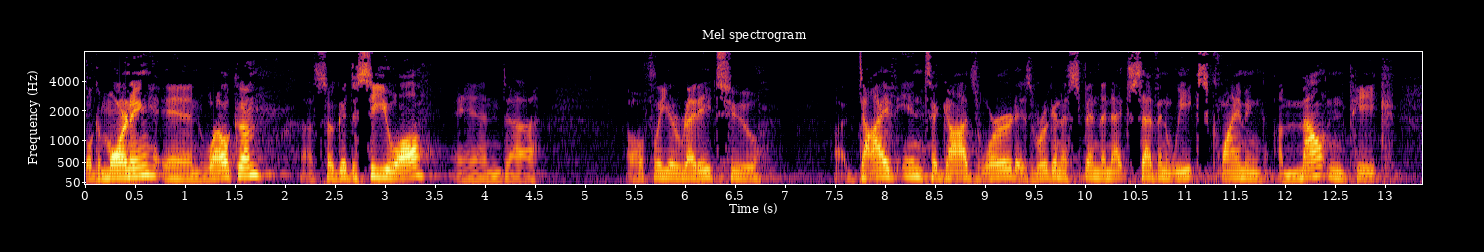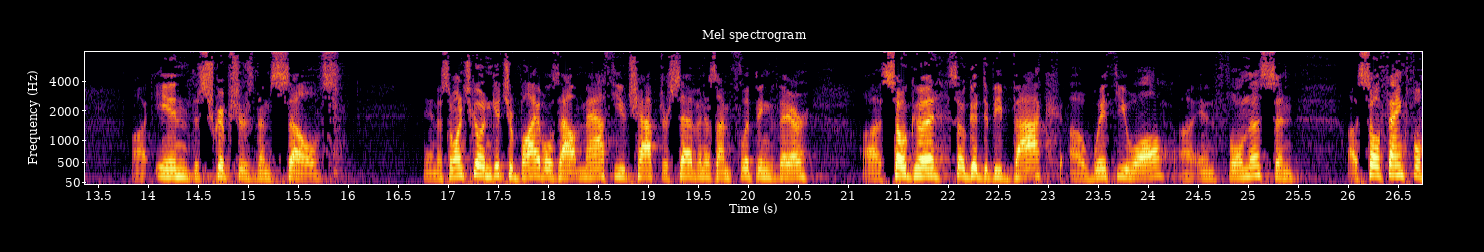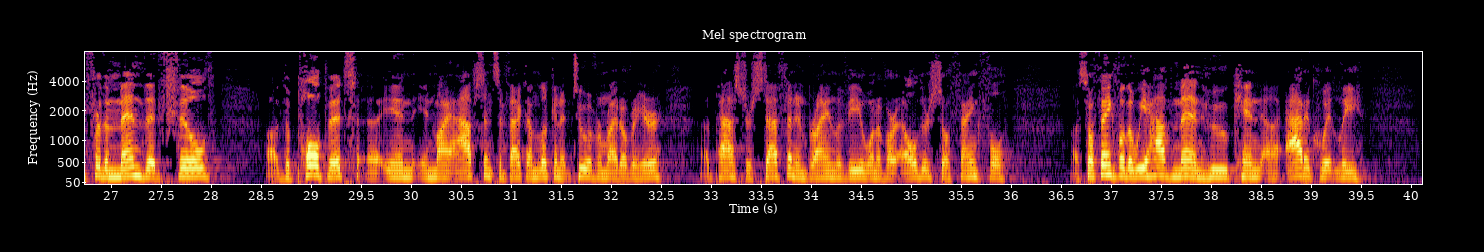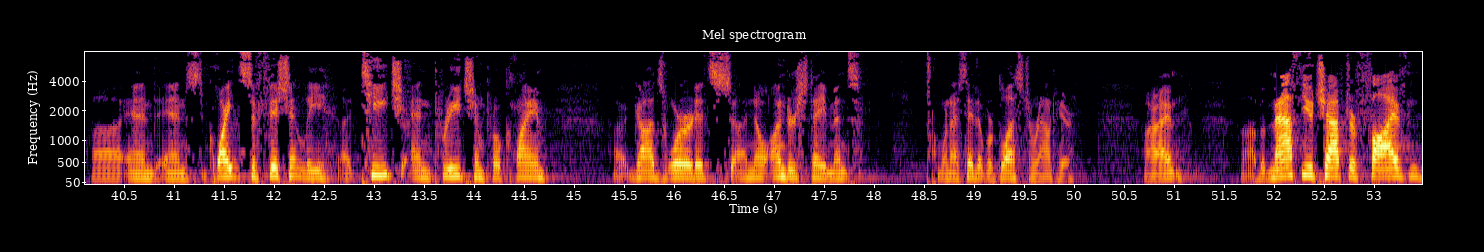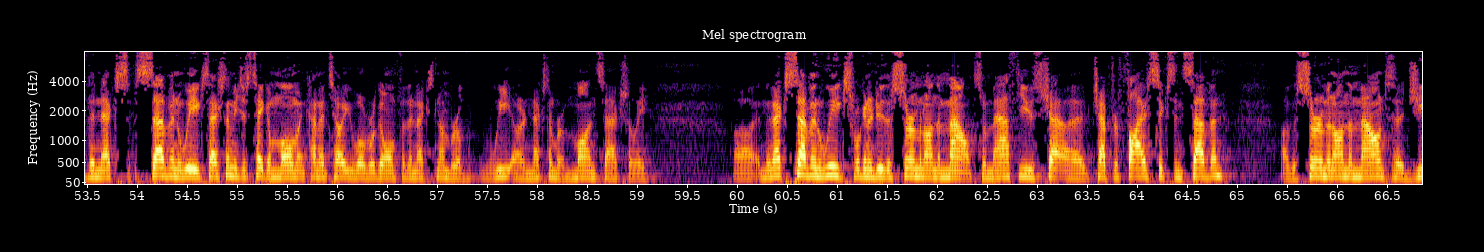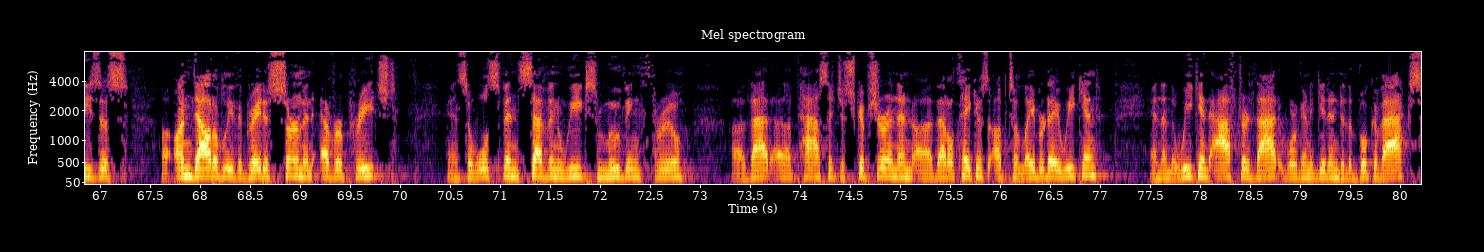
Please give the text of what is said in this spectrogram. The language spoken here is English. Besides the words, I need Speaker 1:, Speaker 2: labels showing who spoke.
Speaker 1: Well, good morning and welcome. Uh, so good to see you all. And uh, hopefully, you're ready to uh, dive into God's Word as we're going to spend the next seven weeks climbing a mountain peak uh, in the Scriptures themselves. And so, why don't you go ahead and get your Bibles out? Matthew chapter 7, as I'm flipping there. Uh, so good, so good to be back uh, with you all in fullness. And so thankful for the men that filled uh, the pulpit uh, in, in my absence. In fact, I'm looking at two of them right over here uh, Pastor Stefan and Brian Levy, one of our elders. So thankful, uh, so thankful that we have men who can uh, adequately uh, and, and quite sufficiently teach and preach and proclaim God's word. It's no understatement when I say that we're blessed around here. All right? Uh, but Matthew chapter 5, the next seven weeks, actually, let me just take a moment, kind of tell you where we're going for the next number of we or next number of months, actually. Uh, in the next seven weeks, we're going to do the Sermon on the Mount. So, Matthew cha- uh, chapter 5, 6, and 7, uh, the Sermon on the Mount, uh, Jesus, uh, undoubtedly the greatest sermon ever preached. And so, we'll spend seven weeks moving through that passage of Scripture, and then that'll take us up to Labor Day weekend. And then the weekend after that, we're going to get into the book of Acts.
